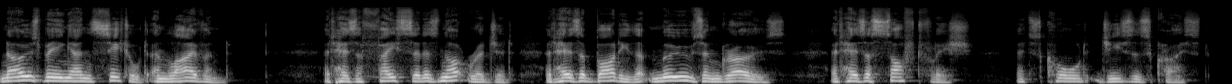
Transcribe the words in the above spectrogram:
knows being unsettled, enlivened. It has a face that is not rigid. It has a body that moves and grows. It has a soft flesh. It's called Jesus Christ.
